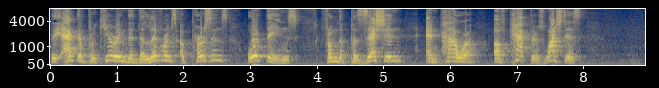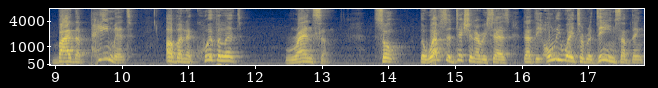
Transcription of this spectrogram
the act of procuring the deliverance of persons or things from the possession and power of captors. Watch this. By the payment of an equivalent ransom. So the Webster Dictionary says that the only way to redeem something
